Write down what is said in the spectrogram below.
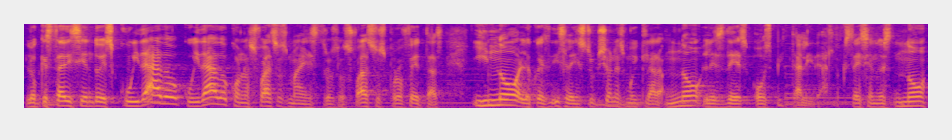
Lo que está diciendo es cuidado, cuidado con los falsos maestros, los falsos profetas y no, lo que dice la instrucción es muy clara, no les des hospitalidad. Lo que está diciendo es no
